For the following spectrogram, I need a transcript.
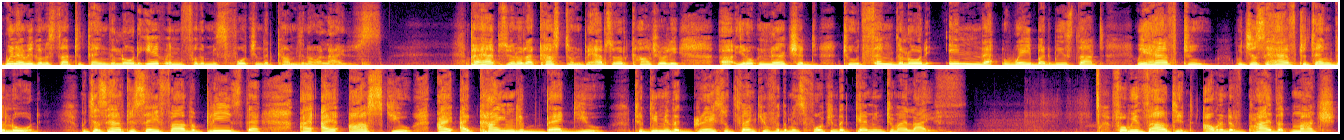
When are we going to start to thank the Lord even for the misfortune that comes in our lives? Perhaps we're not accustomed, perhaps we're not culturally, uh, you know, nurtured to thank the Lord in that way, but we start, we have to. We just have to thank the Lord. We just have to say, Father, please, that I, I ask you, I, I kindly beg you to give me the grace to thank you for the misfortune that came into my life. For without it, I wouldn't have cried that much.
